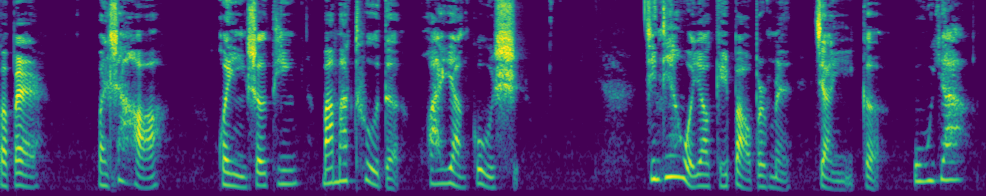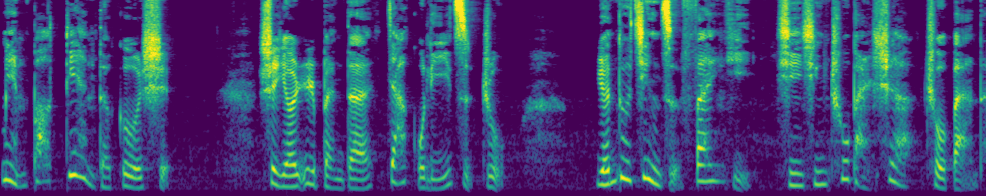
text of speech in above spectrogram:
宝贝儿，晚上好！欢迎收听妈妈兔的花样故事。今天我要给宝贝们讲一个乌鸦面包店的故事，是由日本的加古里子著，原度静子翻译，新星出版社出版的《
